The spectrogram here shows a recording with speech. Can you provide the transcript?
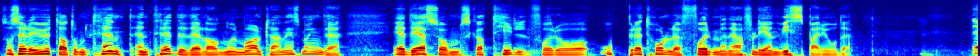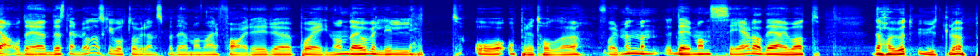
så ser det ut til at omtrent en tredjedel av normal treningsmengde er det som skal til for å opprettholde formen, iallfall i en viss periode. Ja, og det, det, stemmer jo ganske godt overens med det man erfarer eh, på egen hånd. Det er jo veldig lett å opprettholde formen, men det man ser, da, det er jo at det har jo et utløp.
